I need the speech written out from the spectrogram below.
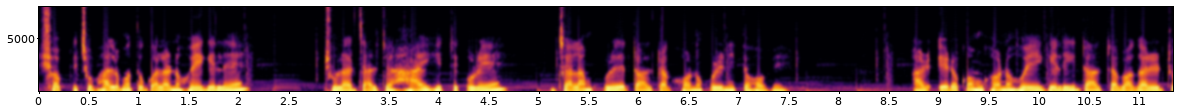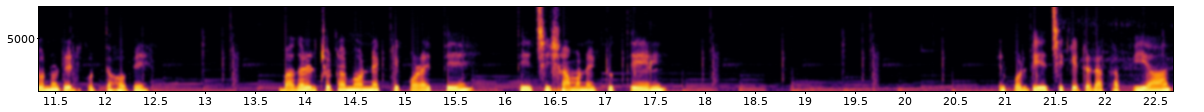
সব কিছু ভালো মতো গলানো হয়ে গেলে চুলার জালটা হাই হিটে করে জ্বালাম করে ডালটা ঘন করে নিতে হবে। আর এরকম ঘন হয়ে গেলেই ডালটা বাগারের জন্য রেডি করতে হবে। বাগারের জন্য আমি অন্য একটি কড়াইতে দিয়েছি সামান্য একটু তেল। এরপর দিয়েছি কেটে রাখা পেঁয়াজ।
